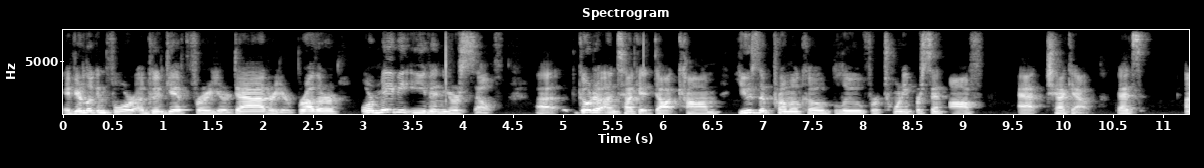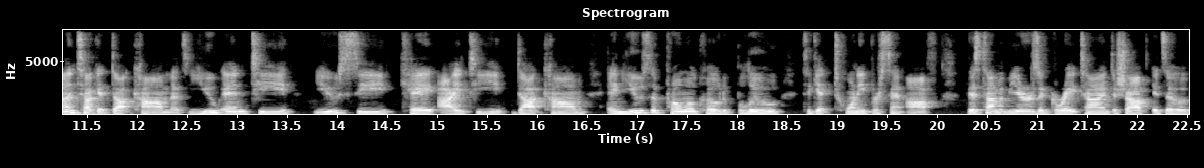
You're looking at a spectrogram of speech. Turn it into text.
if you're looking for a good gift for your dad or your brother, or maybe even yourself, uh, go to untuckit.com, use the promo code BLUE for 20% off at checkout. That's untuckit.com. That's U N T uckit.com and use the promo code blue to get 20% off. This time of year is a great time to shop. It's a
